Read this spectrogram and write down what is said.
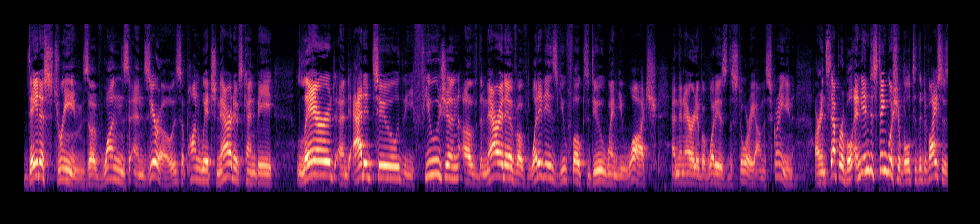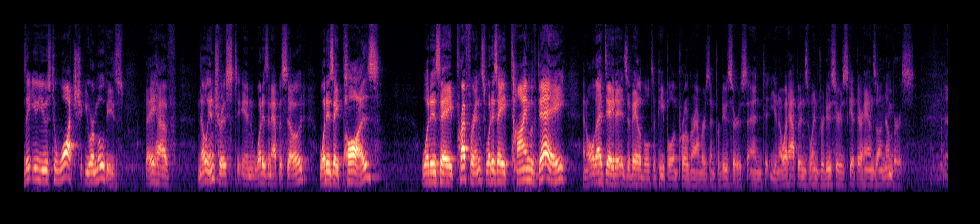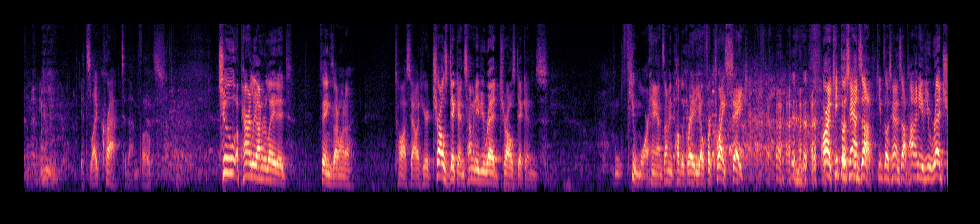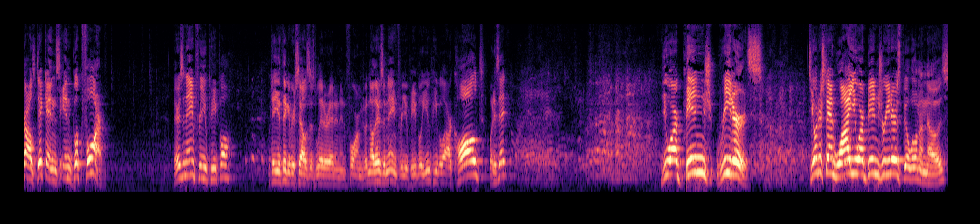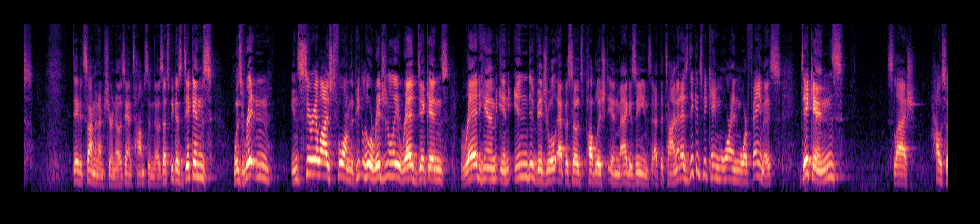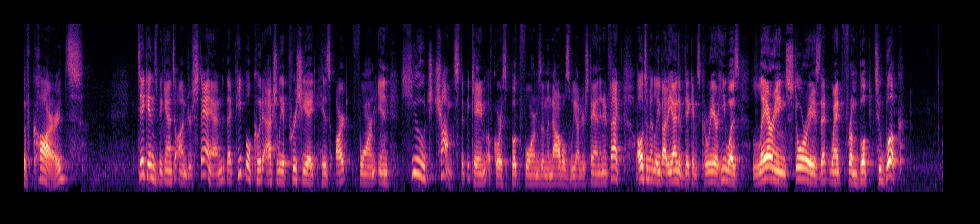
data streams of ones and zeros upon which narratives can be layered and added to. The fusion of the narrative of what it is you folks do when you watch and the narrative of what is the story on the screen are inseparable and indistinguishable to the devices that you use to watch your movies. They have no interest in what is an episode, what is a pause, what is a preference, what is a time of day, and all that data is available to people and programmers and producers. And you know what happens when producers get their hands on numbers? it's like crack to them, folks. Two apparently unrelated things I want to toss out here. Charles Dickens. How many of you read Charles Dickens? A few more hands. I'm in public radio, for Christ's sake. All right, keep those hands up. Keep those hands up. How many of you read Charles Dickens in book form? There's a name for you people. Okay, you think of yourselves as literate and informed, but no, there's a name for you people. You people are called, what is it? You are binge readers. Do you understand why you are binge readers? Beau Willimon knows. David Simon, I'm sure, knows. Anne Thompson knows. That's because Dickens was written in serialized form. The people who originally read Dickens read him in individual episodes published in magazines at the time. And as Dickens became more and more famous, Dickens slash House of Cards, Dickens began to understand that people could actually appreciate his art form in huge chunks that became, of course, book forms and the novels we understand. And in fact, ultimately, by the end of Dickens' career, he was layering stories that went from book to book.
